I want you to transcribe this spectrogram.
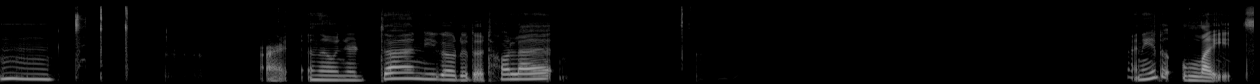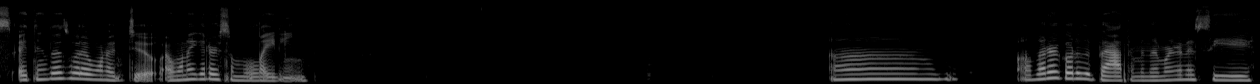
-mm. All right, and then when you're done, you go to the toilet. I need lights. I think that's what I want to do. I want to get her some lighting. Um, I'll let her go to the bathroom and then we're gonna see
